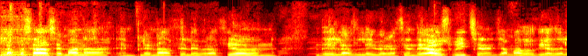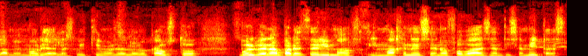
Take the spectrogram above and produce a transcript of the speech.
La pasada semana, en plena celebración de la liberación de Auschwitz, en el llamado Día de la Memoria de las Víctimas del Holocausto, vuelven a aparecer imágenes xenófobas y antisemitas.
